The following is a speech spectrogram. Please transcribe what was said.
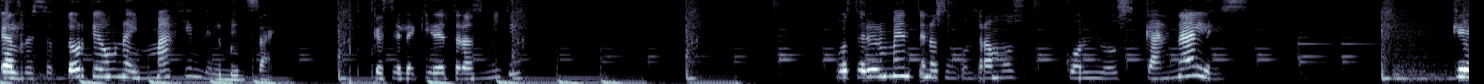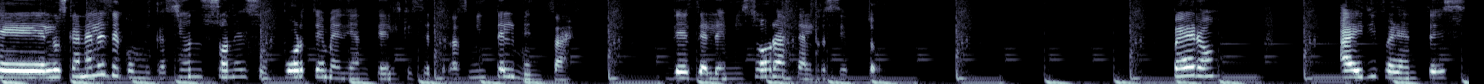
el receptor queda una imagen del mensaje que se le quiere transmitir. Posteriormente nos encontramos con los canales, que los canales de comunicación son el soporte mediante el que se transmite el mensaje, desde el emisor hasta el receptor. Pero hay diferentes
